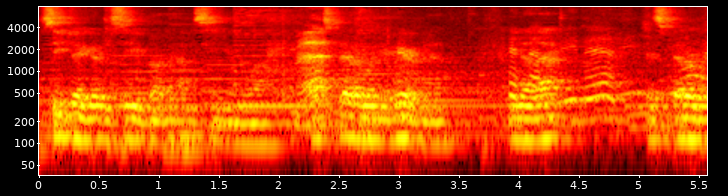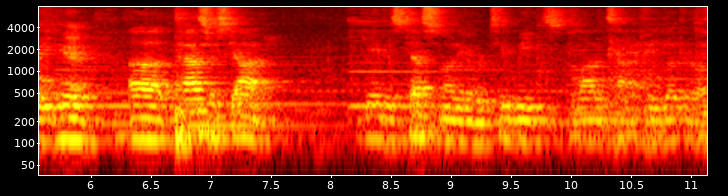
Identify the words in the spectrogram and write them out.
CJ, good to see you, brother. I haven't seen you in a while. It's better when you're here, man. You know that? Amen. It's better when you're here. Uh, pastor Scott gave his testimony over two weeks. A lot of times we look at our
